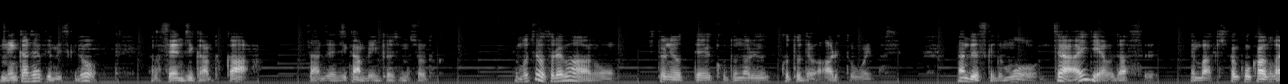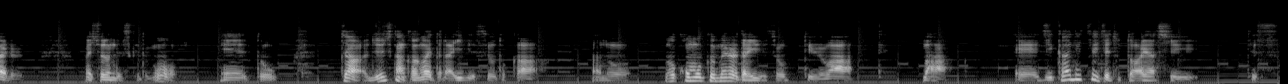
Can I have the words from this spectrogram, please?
年間じゃなくてもいいですけど、なんか1000時間とか、3000時間勉強しましょうとか。もちろんそれは、あの、人によって異なることではあると思います。なんですけども、じゃあアイデアを出す。まあ企画を考える。まあ、一緒なんですけども、えっ、ー、と、じゃあ10時間考えたらいいですよとか、あの、この項目埋められたらいいですよっていうのは、まあ、えー、時間についてちょっと怪しいです。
